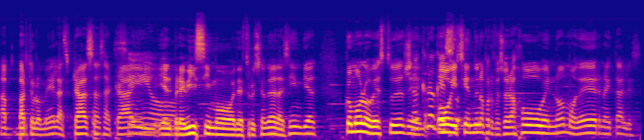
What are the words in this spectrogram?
a Bartolomé de las Casas acá Sí, y, o- y el brevísimo Destrucción de las Indias. ¿Cómo lo ves tú desde hoy siendo una profesora joven, ¿no? Moderna y tales?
